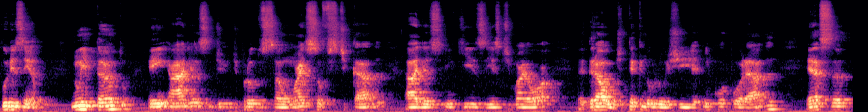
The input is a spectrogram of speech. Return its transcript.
por exemplo. No entanto, em áreas de, de produção mais sofisticada, áreas em que existe maior eh, grau de tecnologia incorporada, essa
